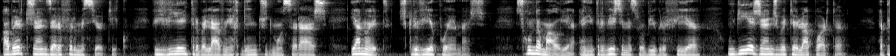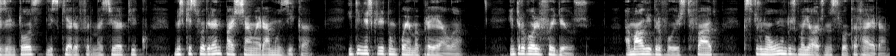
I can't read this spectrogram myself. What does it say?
Alberto Janes era farmacêutico, vivia e trabalhava em reguengos de Monsaraz e à noite escrevia poemas. Segundo Amália, em entrevista na sua biografia, um dia Janes bateu-lhe à porta. Apresentou-se, disse que era farmacêutico, mas que a sua grande paixão era a música. E tinha escrito um poema para ela. Entregou-lhe foi Deus. Amália gravou este fado, que se tornou um dos maiores na sua carreira.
